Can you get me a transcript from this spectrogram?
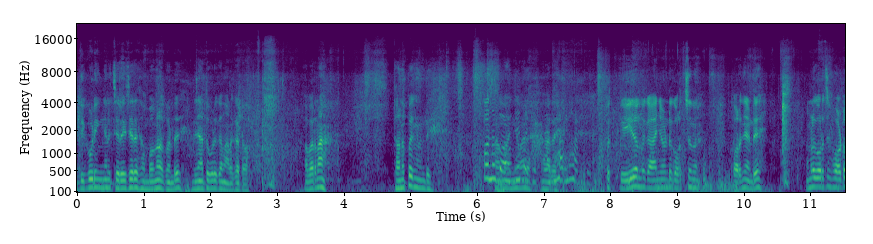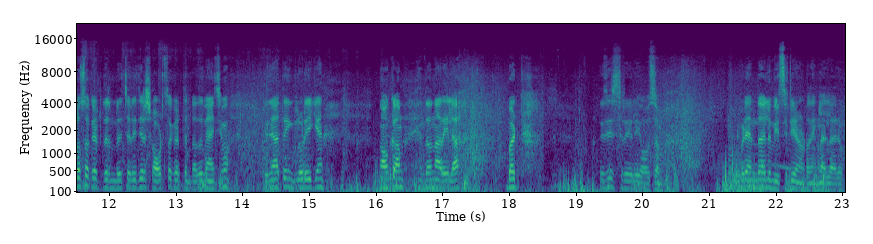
ഇതിൽ കൂടി ഇങ്ങനെ ചെറിയ ചെറിയ സംഭവങ്ങളൊക്കെ ഉണ്ട്. ഇതിനകത്ത് കൂടി ഒക്കെ നടക്കട്ടോ. അപർണ തണുപ്പ് എങ്ങനെയുണ്ട്? അതെ. ഇപ്പം വെയിലൊന്ന് കാഞ്ഞുകൊണ്ട് കുറച്ചൊന്ന് കുറഞ്ഞുണ്ട് നമ്മൾ കുറച്ച് ഫോട്ടോസൊക്കെ എടുത്തിട്ടുണ്ട്. ചെറിയ ചെറിയ ഷോർട്സ് ഒക്കെ എടുത്തിട്ടുണ്ട്. അത് മാക്സിമം ഇതിനകത്ത് ഇൻക്ലൂഡ് ചെയ്യിക്കാൻ നോക്കാം. എന്താണെന്ന് അറിയില്ല. But this is really awesome ഇവിടെ എന്തായാലും വിസിറ്റ് ചെയ്യണം കേട്ടോ നിങ്ങളെല്ലാവരും.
